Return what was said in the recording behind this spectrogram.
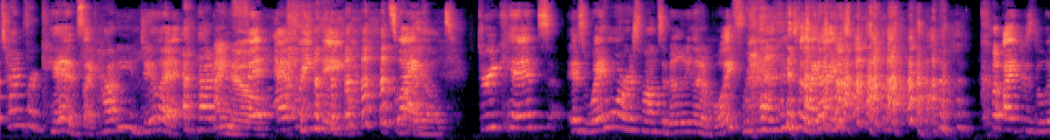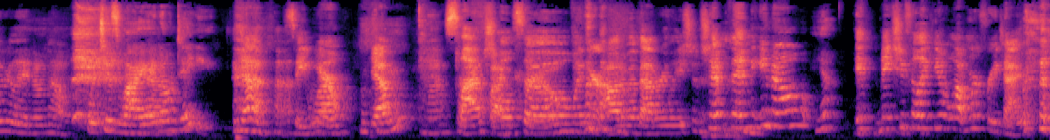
guys have time for kids? Like, how do you do it? How do I you know. fit everything? It's Like, wild. Three kids is way more responsibility than a boyfriend. So, like, I, I just literally I don't know. Which is why I don't date. Yeah. Same here. Yep. Slash also crew. when you're out of a bad relationship, then you know, Yeah. it makes you feel like you have a lot more free time. yeah,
